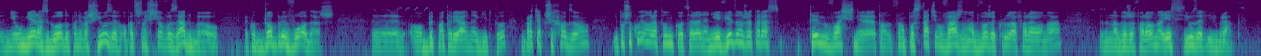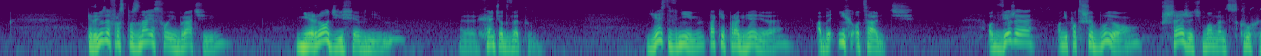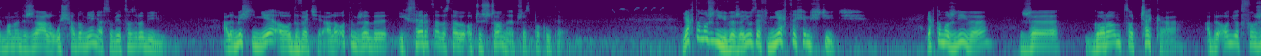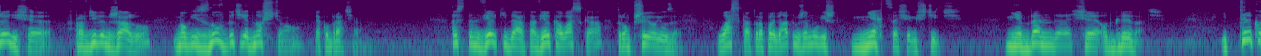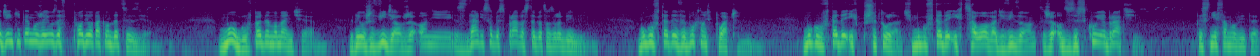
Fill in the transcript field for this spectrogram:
nie umiera z głodu, ponieważ Józef opatrznościowo zadbał jako dobry włodarz o byt materialny Egiptu. Bracia przychodzą i poszukują ratunku, ocalenia. Nie wiedzą, że teraz tym właśnie, tą, tą postacią ważną na dworze króla Faraona, na dworze Faraona jest Józef i ich brat. Kiedy Józef rozpoznaje swoich braci, nie rodzi się w nim e, chęć odwetu. Jest w nim takie pragnienie, aby ich ocalić. On wie, że oni potrzebują przeżyć moment skruchy, moment żalu, uświadomienia sobie, co zrobili ale myśli nie o odwecie, ale o tym, żeby ich serca zostały oczyszczone przez pokutę. Jak to możliwe, że Józef nie chce się mścić? Jak to możliwe, że gorąco czeka, aby oni otworzyli się w prawdziwym żalu i mogli znów być jednością jako bracia? To jest ten wielki dar, ta wielka łaska, którą przyjął Józef. Łaska, która polega na tym, że mówisz: nie chcę się mścić. Nie będę się odgrywać. I tylko dzięki temu, że Józef podjął taką decyzję, mógł w pewnym momencie, gdy już widział, że oni zdali sobie sprawę z tego, co zrobili, mógł wtedy wybuchnąć płaczem. Mógł wtedy ich przytulać, mógł wtedy ich całować, widząc, że odzyskuje braci. To jest niesamowite.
